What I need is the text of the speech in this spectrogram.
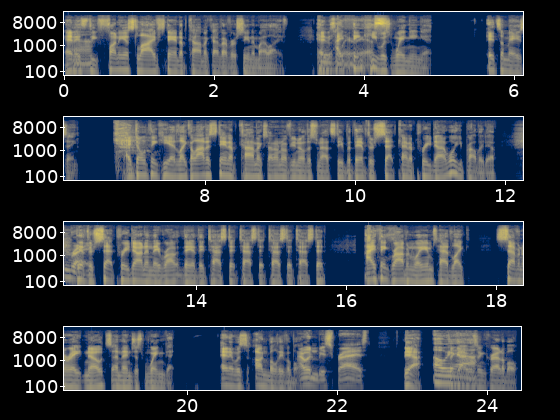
and it's the funniest live stand up comic I've ever seen in my life. And I think he was winging it. It's amazing. I don't think he had like a lot of stand up comics. I don't know if you know this or not, Steve, but they have their set kind of pre done. Well, you probably do. They have their set pre done and they run, they, they test it, test it, test it, test it. I think Robin Williams had like seven or eight notes and then just winged it. And it was unbelievable. I wouldn't be surprised. Yeah. Oh, the guy was incredible.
